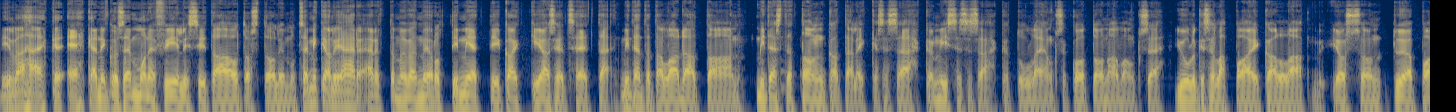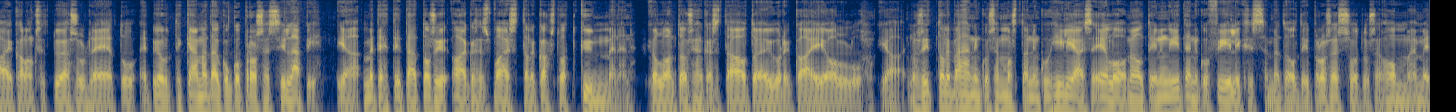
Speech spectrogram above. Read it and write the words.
niin vähän ehkä, ehkä niin kuin semmoinen fiilis siitä autosta oli, mutta se mikä oli äärettömän hyvä, että me jouduttiin miettimään kaikki asiat, se, että miten tätä ladataan, miten sitä tankata, eli se sähkö, missä se sähkö tulee, onko se kotona, onko se julkisella paikalla, jos se on työpaikalla, onko se työsuhdeetu. Että jouduttiin käymään tämä koko prosessi läpi. Ja me tehtiin tämä tosi aikaisessa vaiheessa, tämä oli 2010, jolloin tosiaan sitä autoja juurikaan ei ollut. Ja no sitten oli vähän niin kuin semmoista niin kuin hiljaisen eloa. Me oltiin niin itse niin kuin fiiliksissä, me oltiin prosessoitu se homma ja me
